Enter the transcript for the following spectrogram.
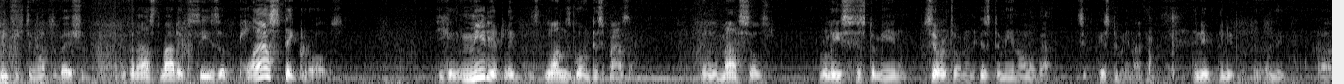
interesting observation. If an asthmatic sees a plastic rose, he can immediately, his lungs go into spasm. You know, the mast cells release histamine and serotonin, histamine, all of that. Histamine, I think. And, you, and, you, and the uh,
